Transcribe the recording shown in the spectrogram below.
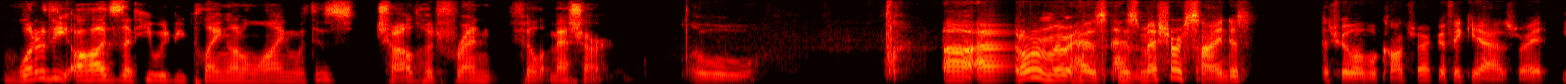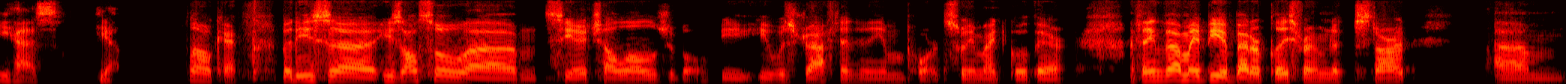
what are the odds that he would be playing on a line with his childhood friend Filip Mesar? Oh, uh, I don't remember. Has has Mesar signed his entry level contract? I think he has, right? He has. Yeah. Okay, but he's uh he's also um, CHL eligible. He he was drafted in the import, so he might go there. I think that might be a better place for him to start. Um,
